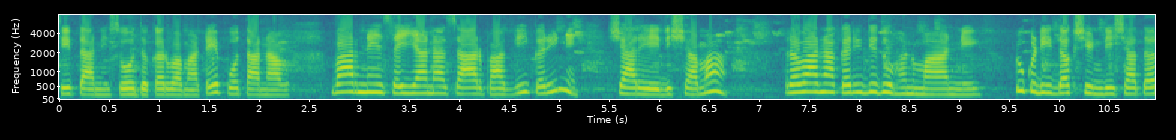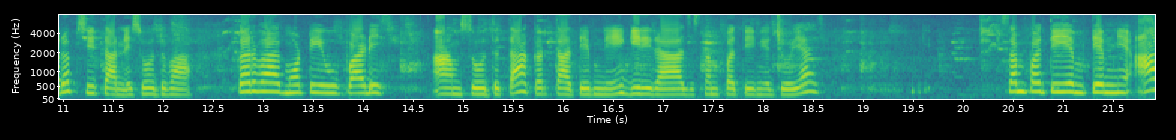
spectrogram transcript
સીતાની શોધ કરવા માટે પોતાના વારને સૈયાના ચાર ભાગી કરીને ચારે દિશામાં રવાના કરી દીધું હનુમાનની. ટુકડી દક્ષિણ દિશા તરફ સીતાને શોધવા. કરવા મોટી ઉપાડી આમ શોધતા કરતા તેમને ગિરિરાજ સંપત્તિને જોયા સંપત્તિએ તેમને આ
